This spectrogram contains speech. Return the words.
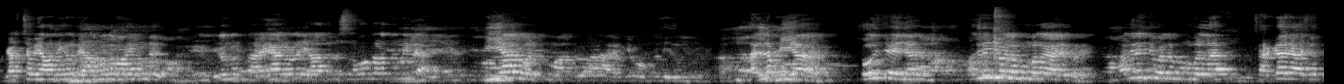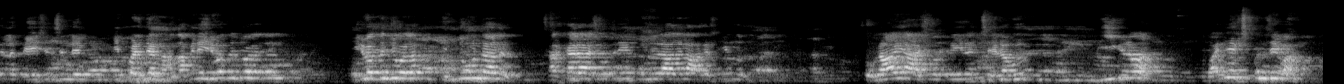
പകർച്ചവ്യാധികൾ വ്യാപകമായിട്ടുണ്ട്. ഇതൊന്നും തടയാനുള്ള യാതൊരു ശ്രമവും നടത്തുന്നില്ല. പി ആർ വർക്ക് മാത്രമാണ് ആരോഗ്യ വകുപ്പ് ചെയ്തുകൊണ്ടിരിക്കുന്നത്. നല്ല പി ആർ ചോദിച്ചു കഴിഞ്ഞാൽ പതിനഞ്ച് കൊല്ലം മുമ്പുള്ള കാര്യം പറയും. പതിനഞ്ച് കൊല്ലം മുമ്പുള്ള സർക്കാർ ആശുപത്രിയിലെ പേഷ്യൻസിന്റെ ഇപ്പോഴത്തെ പിന്നെ ഇരുപത്തഞ്ച് കൊല്ലത്തിൽ ഇരുപത്തഞ്ച് കൊല്ലം എന്തുകൊണ്ടാണ് സർക്കാർ ആശുപത്രിയെ കൂടുതൽ ആകർഷിക്കുന്നത്? സ്വകാര്യ ആശുപത്രിയിലെ ചെലവ് ഭീകരമാണ്. വലിയ എക്സ്പെൻസീവ് ആണ്. അപ്പൊ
